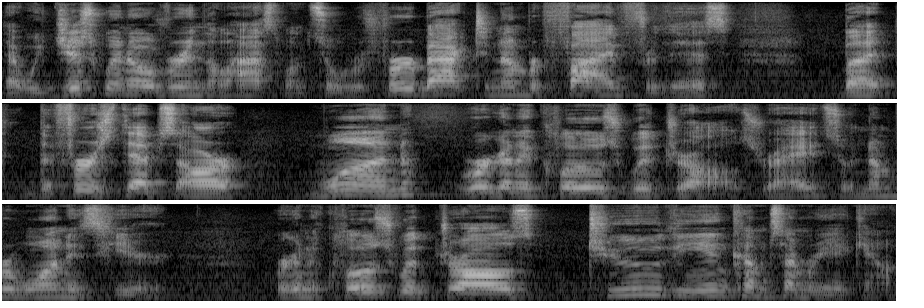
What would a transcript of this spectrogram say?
that we just went over in the last one. So refer back to number five for this. But the first steps are one, we're going to close withdrawals, right? So number one is here. We're going to close withdrawals to the income summary account.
